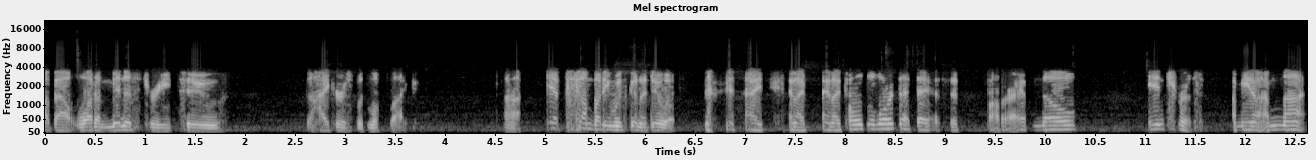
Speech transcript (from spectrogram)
about what a ministry to the hikers would look like. Uh, if somebody was going to do it. and I and I and I told the Lord that day. I said, Father, I have no interest. I mean, I'm not.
